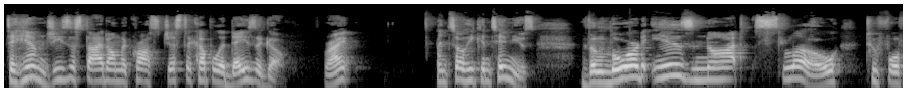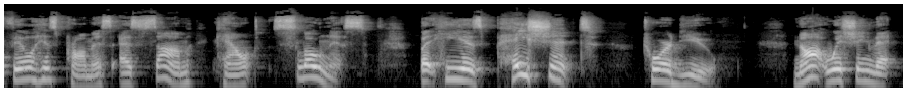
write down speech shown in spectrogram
To him, Jesus died on the cross just a couple of days ago, right? And so he continues The Lord is not slow to fulfill his promise, as some count slowness, but he is patient toward you, not wishing that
